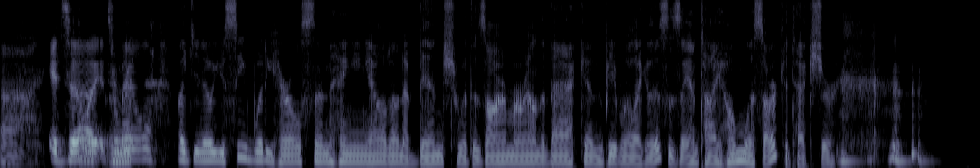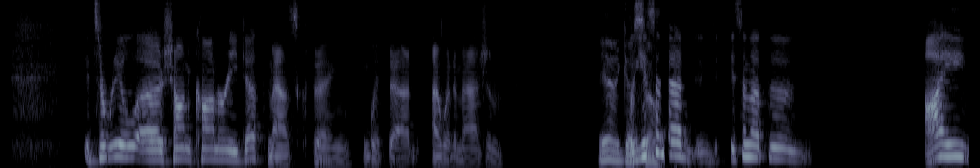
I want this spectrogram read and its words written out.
Uh, it's a it's a and that- real Like, you know, you see Woody Harrelson hanging out on a bench with his arm around the back, and people are like, this is anti homeless architecture. it's a real uh, Sean Connery death mask thing with that. I would imagine. Yeah, I guess Like, so. isn't that isn't that the? I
